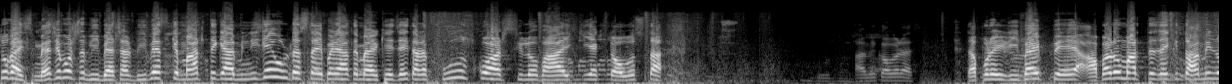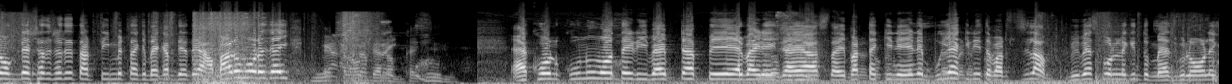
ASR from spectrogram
তো গাইস ম্যাচে বসে ভিভ্যাচ আর ভিভ্যাচকে মারতে গিয়ে আমি নিজেই উল্টা স্নাইপারের হাতে মার খেয়ে যাই। তারা ফুল স্কোয়াড ছিল ভাই কি একটা অবস্থা। আমি কভার আছি। তারপরে রিভাইভ পেয়ে আবারও মারতে যাই কিন্তু আমি নকদের সাথে সাথে তার টিমমেট তাকে ব্যাকআপ দিয়ে দেয় আবারও মরে যাই। এখন কোনো মতে রিভাইভটা পেয়ে বাইরে যায় স্নাইপারটা কিনে এনে বুইয়া কিনে নিতে পারছিলাম রিভাইভ করলে কিন্তু ম্যাচগুলো অনেক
